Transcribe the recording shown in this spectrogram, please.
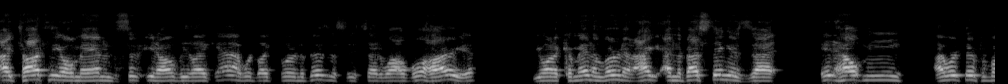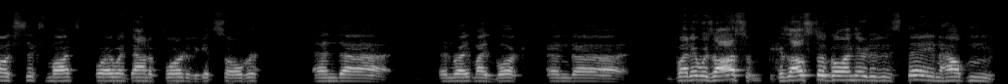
I talked to the old man, and you know, be like, yeah, I would like to learn the business. He said, well, we'll hire you. You want to come in and learn it? I and the best thing is that it helped me. I worked there for about six months before I went down to Florida to get sober, and uh, and write my book. And uh, but it was awesome because I'll still go in there to this day and help them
